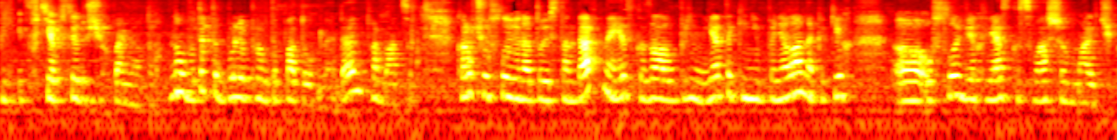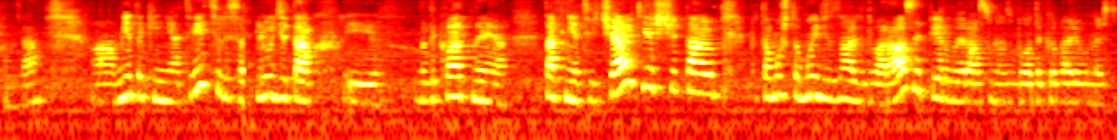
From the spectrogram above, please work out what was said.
в тех следующих пометах. Ну, вот это более правдоподобная да, информация. Короче, условия на то и стандартные. Я сказала, блин, я так и не поняла, на каких э, условиях вязка с вашим мальчиком. Да? А, мне таки не ответили. Люди так и адекватные так не отвечают, я считаю, потому что мы вязали два раза. Первый раз у нас была договоренность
